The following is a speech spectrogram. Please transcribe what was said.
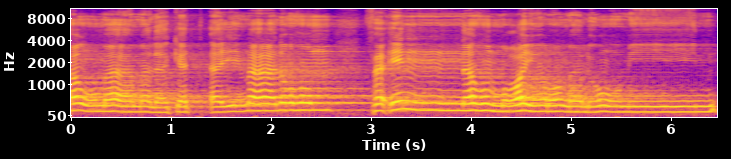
أو ما ملكت أيمانهم فإنهم غير ملومين.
